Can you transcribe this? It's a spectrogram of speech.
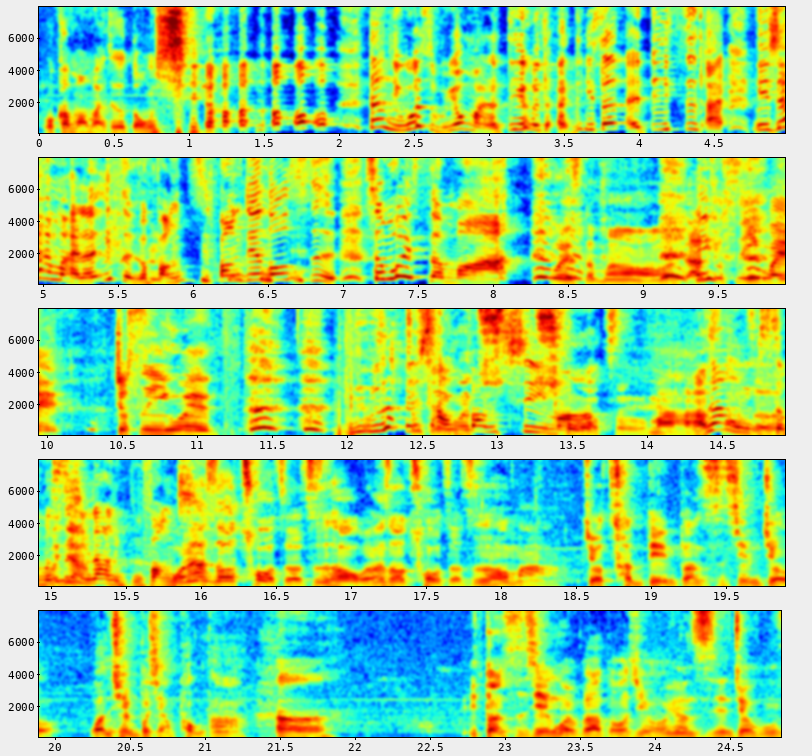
我干嘛买这个东西啊？然后，但你为什么又买了第二台、第三台、第四台？你现在买了一整个房子，房间都是，是为什么啊？为什么？啊，就是因为就是因为 你不是很想放弃吗挫？折嘛，啊让你什么事情让你不放弃我那时候挫折之后，我那时候挫折之后嘛，就沉淀一段时间，就完全不想碰它。嗯，一段时间我也不知道多久，一段时间就不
